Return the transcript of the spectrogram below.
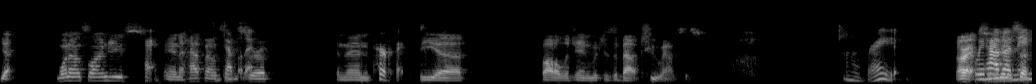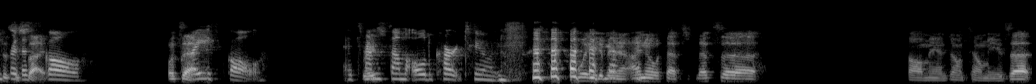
Yeah. One ounce lime juice Okay. and a half ounce of it. syrup. And then Perfect. the uh, bottle of gin, which is about two ounces. All right. All right. We so have a name for the aside. skull. What's that? Gray skull. It's from some old cartoon. Wait a minute. I know what that's. That's uh. Oh man, don't tell me. Is that?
